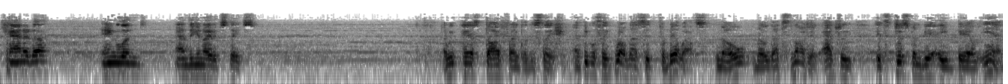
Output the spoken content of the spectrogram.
Canada, England, and the United States. And we passed Dodd-Frank legislation. And people think, well, that's it for bailouts. No, no, that's not it. Actually, it's just going to be a bail-in.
